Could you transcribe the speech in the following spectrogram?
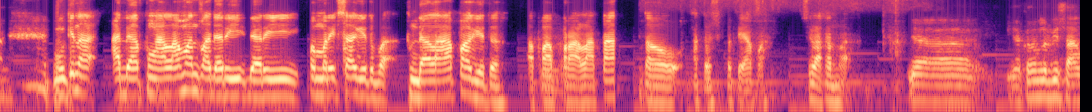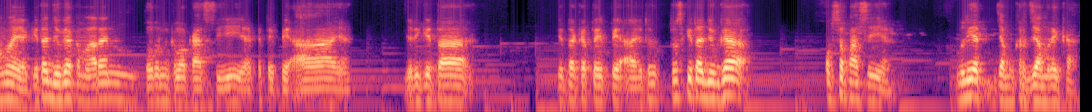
Mungkin ada pengalaman pak dari dari pemeriksa gitu pak. Kendala apa gitu? Apa peralatan atau atau seperti apa? Silakan pak. Ya Ya kurang lebih sama ya. Kita juga kemarin turun ke lokasi ya ke TPA ya. Jadi kita kita ke TPA itu terus kita juga observasi ya. Melihat jam kerja mereka.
